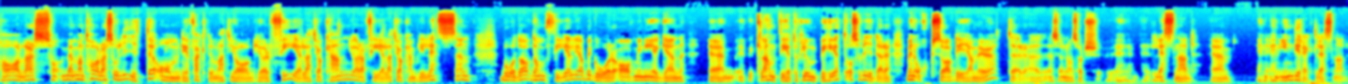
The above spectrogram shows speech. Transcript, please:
talar så, man talar så lite om det faktum att jag gör fel, att jag kan göra fel, att jag kan bli ledsen. Både av de fel jag begår, av min egen eh, klantighet och klumpighet och så vidare, men också av det jag möter. Eh, alltså någon sorts eh, ledsnad. Eh, en, en indirekt ledsnad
